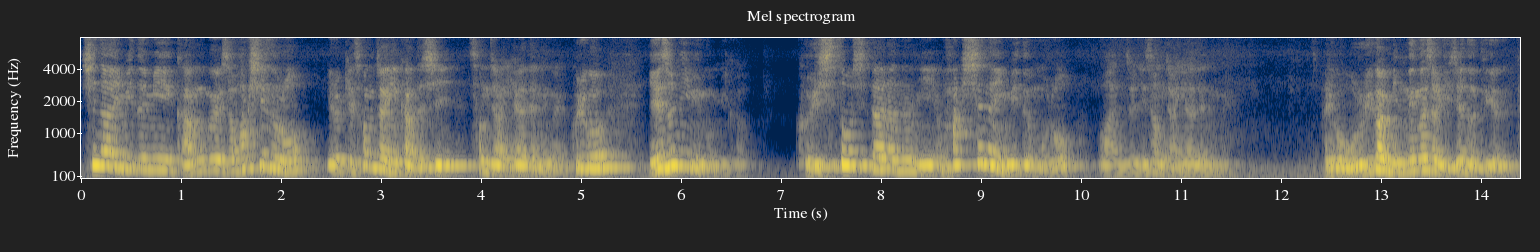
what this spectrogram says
신하의 믿음이 강구에서 확신으로 이렇게 성장이 가듯이 성장해야 되는 거예요. 그리고 예수님이 뭡니까? 그리스도시다라는 이 확신의 믿음으로 완전히 성장해야 되는 거예요. 그리고 우리가 믿는 것을 이제는 어떻게 해야 됩니까?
